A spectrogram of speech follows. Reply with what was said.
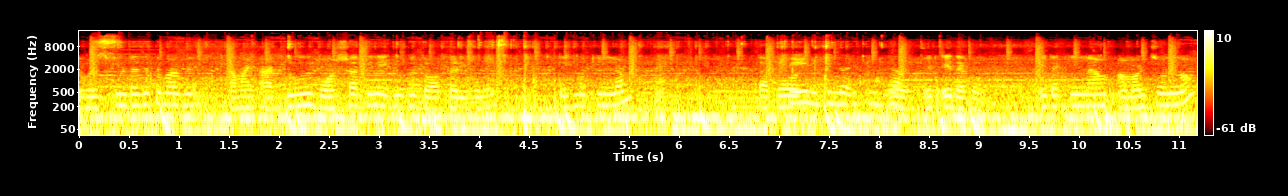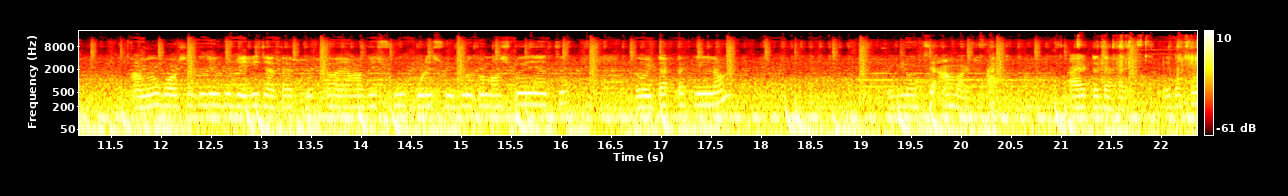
এবার স্কুলটা যেতে পারবে। আমার আর দিন বর্ষার দিনে এগুলো তো দরকারি বলে। এগুলো কিনলাম। তারপর এই দেখো। এটা কিনলাম আমার জন্য। আমিও বর্ষাতে যেহেতু ডেলি যাতায়াত করতে হয় আমাকে শু পরে শুগুলো তো নষ্ট হয়ে যাচ্ছে। তো ওইটা একটা কিনলাম। এগুলো হচ্ছে আমার। আর এটা দেখাই। এ দেখো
